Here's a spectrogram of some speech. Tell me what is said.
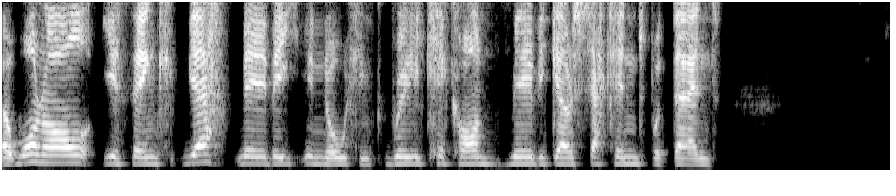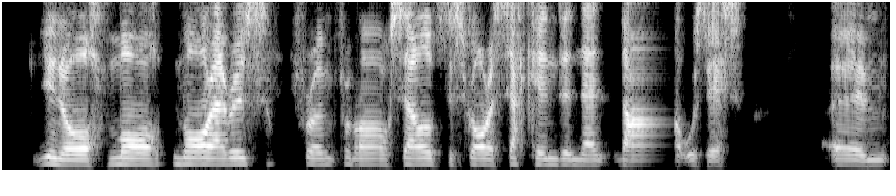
at one all, you think, yeah, maybe you know we can really kick on, maybe get a second, but then you know more more errors from from ourselves to score a second, and then that was it. Um,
